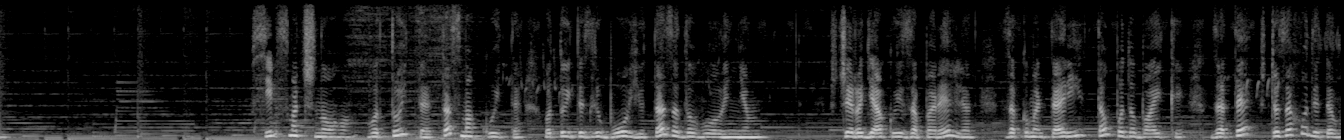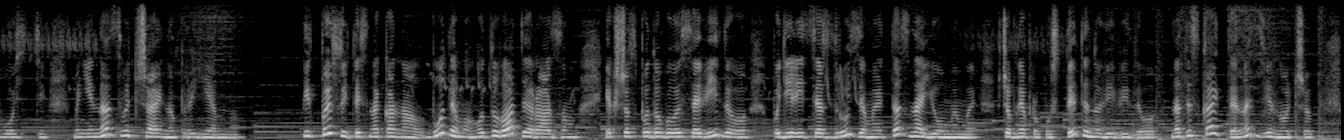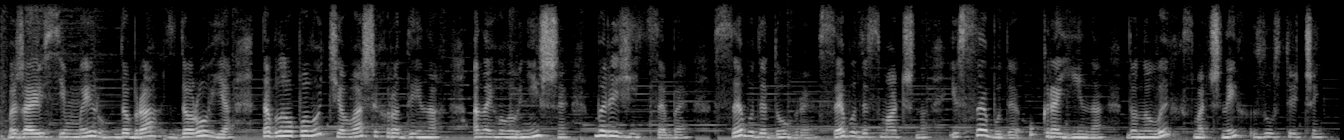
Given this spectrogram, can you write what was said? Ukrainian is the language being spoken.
Всім смачного! Готуйте та смакуйте, готуйте з любов'ю та задоволенням. Щиро дякую за перегляд, за коментарі та вподобайки, за те, що заходите в гості. Мені надзвичайно приємно. Підписуйтесь на канал, будемо готувати разом. Якщо сподобалося відео, поділіться з друзями та знайомими. Щоб не пропустити нові відео, натискайте на дзвіночок. Бажаю всім миру, добра, здоров'я та благополуччя в ваших родинах. А найголовніше бережіть себе. Все буде добре, все буде смачно і все буде Україна. До нових смачних зустрічей!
